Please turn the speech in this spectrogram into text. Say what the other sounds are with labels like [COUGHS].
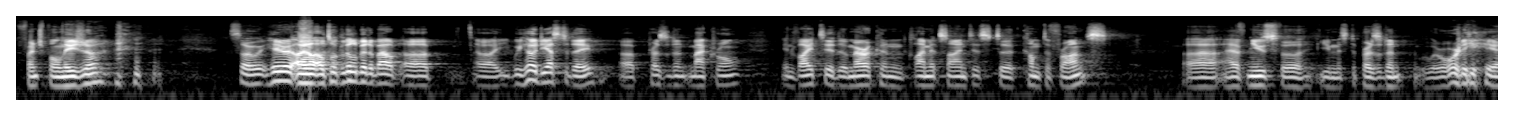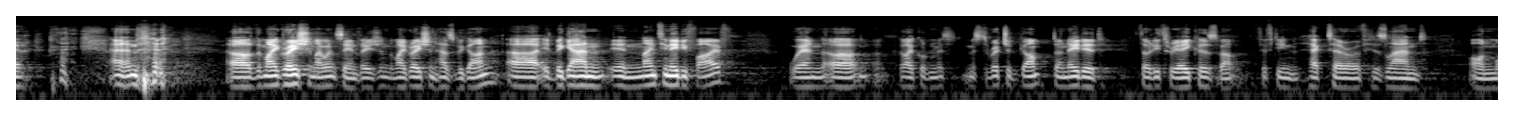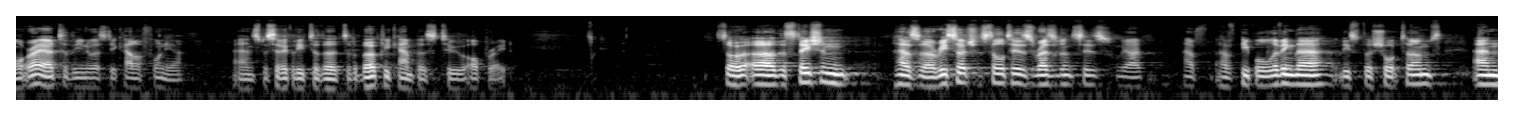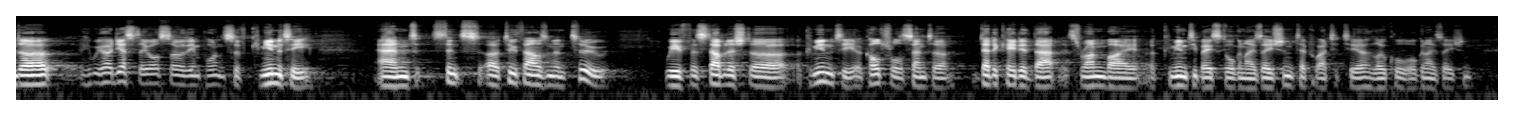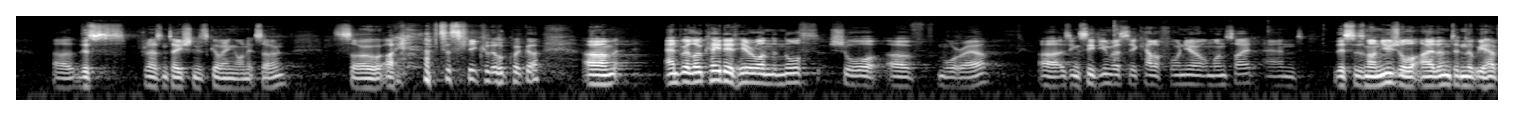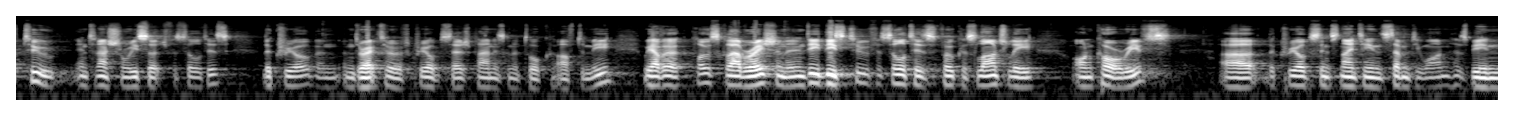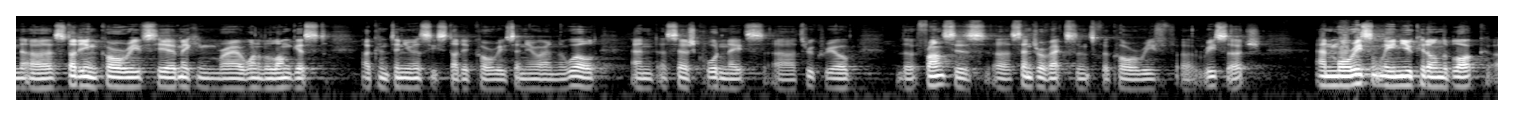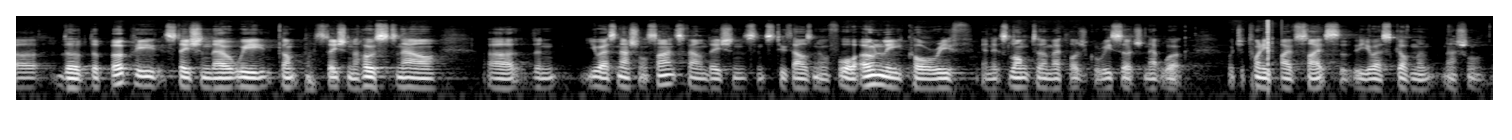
French Polynesia. [LAUGHS] so here I'll, talk a little bit about, uh, uh, we heard yesterday uh, President Macron invited American climate scientists to come to France uh, I have news for you, Mr. President. We're already [LAUGHS] here. and [LAUGHS] uh, the migration, I won't say invasion, the migration has begun. Uh, it began in 1985 when a guy called Mr. Richard Gump donated 33 acres, about 15 hectare of his land on Moorea to the University of California, and specifically to the, to the Berkeley campus to operate. So uh, the station has uh, research facilities, residences. We have have, have people living there, at least for short terms. And uh, we heard yesterday also the importance of community. And since uh, 2002, we've established a, a, community, a cultural center, dedicated that. It's run by a community-based organization, Te Pu Atitia, local organization. Uh, this presentation is going on its own, so I [LAUGHS] have to speak a little quicker. Um, and we're located here on the north shore of Moorea, uh, as you can see, the University of California on one side, and this is an unusual island in that we have two international research facilities. The CRIOBE and, and director of CRIOBE, Serge Planes, is going to talk after me. We have a close collaboration, and indeed these two facilities focus largely on coral reefs. Uh, the CRIOBE since 1971 has been uh, studying coral reefs here, making Moorea one of the longest uh, continuously studied coral reefs anywhere in the world, and uh, Serge coordinates uh, through CRIOBE the France's Center of Excellence for Coral Reef Research. And more recently, new kid on the block, the, the Berkeley station there, we, Gump Station hosts now the US National Science Foundation since 2004, only coral reef in its long-term ecological research network, which are 25 sites that the US government National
